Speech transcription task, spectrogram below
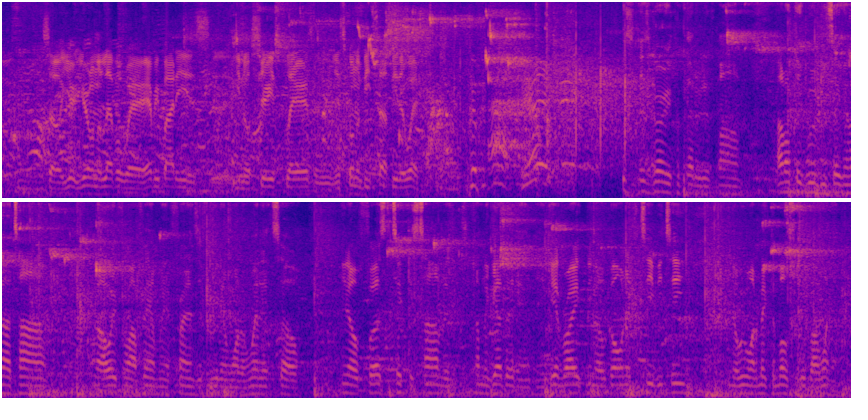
So you're, you're on a level where everybody is, you know, serious players, and it's going to be tough either way. Good pass. It's, it's very competitive. Um, I don't think we'd be taking our time you know, away from our family and friends if we didn't want to win it. So, you know, for us to take this time to come together and, and get right, you know, going into TBT, you know, we want to make the most of it by winning.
